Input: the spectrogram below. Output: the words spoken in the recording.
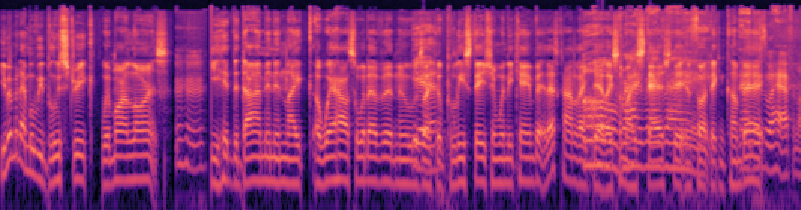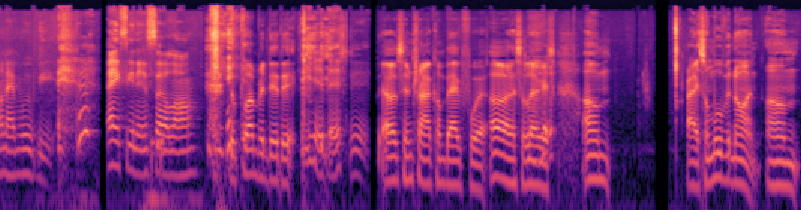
You remember that movie Blue Streak with Martin Lawrence? mm-hmm. He hid the diamond in like a warehouse or whatever, and it was Yeah. like a police station when he came back. That's kind of like that. Like somebody stashed it and thought they can come That is back. what happened on that movie. I ain't seen it in so long. the plumber did it. he hit that shit. That was him trying to come back for it. Oh, that's hilarious. um, all right, so moving on. Um,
